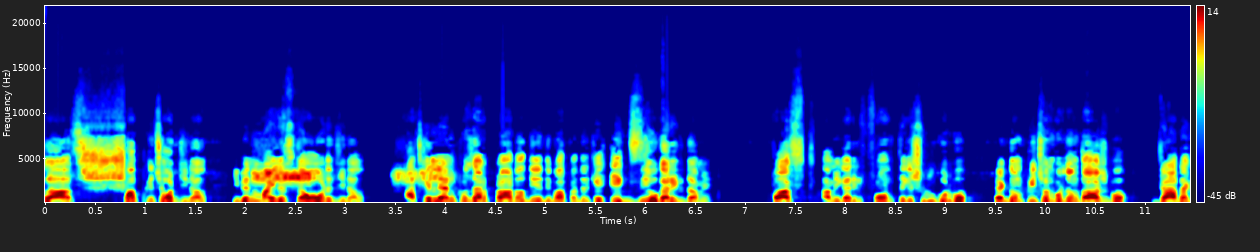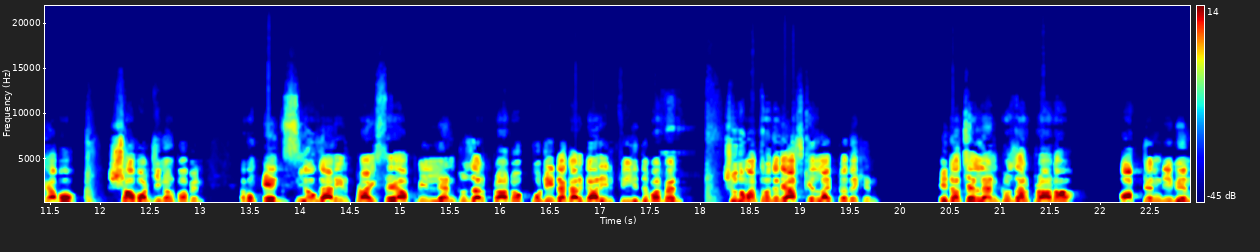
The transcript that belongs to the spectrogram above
গ্লাস সবকিছু অরিজিনাল ইভেন মাইলেজটাও অরিজিনাল আজকে ল্যান্ড ক্রুজার প্রাডো দিয়ে দিব আপনাদেরকে এক্সিও গাড়ির দামে। ফার্স্ট আমি গাড়ির ফ্রন্ট থেকে শুরু করব, একদম পিছন পর্যন্ত আসব, যা দেখাবো, সব অরিজিনাল পাবেন। এবং এক্সিও গাড়ির প্রাইসে আপনি ল্যান্ড ক্রুজার প্রাডো কোটি টাকার গাড়ির ফিল নিতে পারবেন। শুধুমাত্র যদি আজকের লাইভটা দেখেন। এটা হচ্ছে ল্যান্ড ক্রুজার প্রাডো অকটেন ডিভেন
